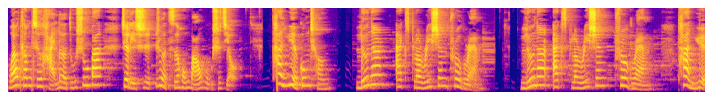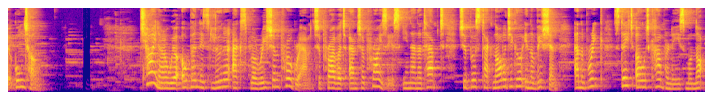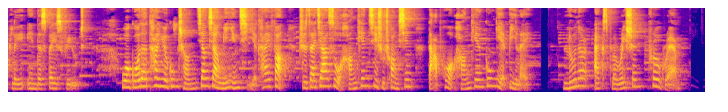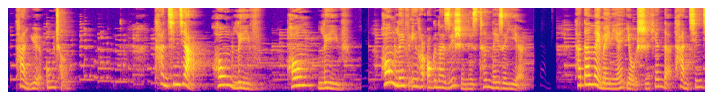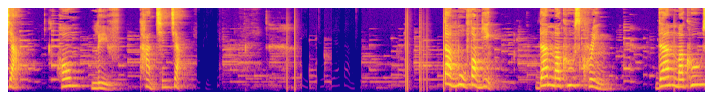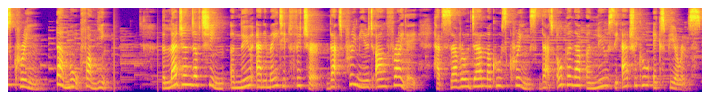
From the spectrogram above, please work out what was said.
Welcome to 海乐读书吧，这里是热词红宝五十九。探月工程 Lunar Exploration Program，Lunar Exploration Program，探月工程。China will open its lunar exploration program to private enterprises in an attempt to boost technological innovation and break state owned companies' monopoly in the space field. 我国的探月工程将向民营企业开放，旨在加速航天技术创新，打破航天工业壁垒。Lunar Exploration Program，探月工程。探亲假，Home Leave，Home Leave，Home Leave in her organization is ten days a year。她单位每年有十天的探亲假。Home Leave，探亲假。弹幕放映，Danmaku screen，Danmaku screen，弹幕放映。The Legend of Qin, a new animated feature that premiered on Friday, had several Danmaku screens that opened up a new theatrical experience.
